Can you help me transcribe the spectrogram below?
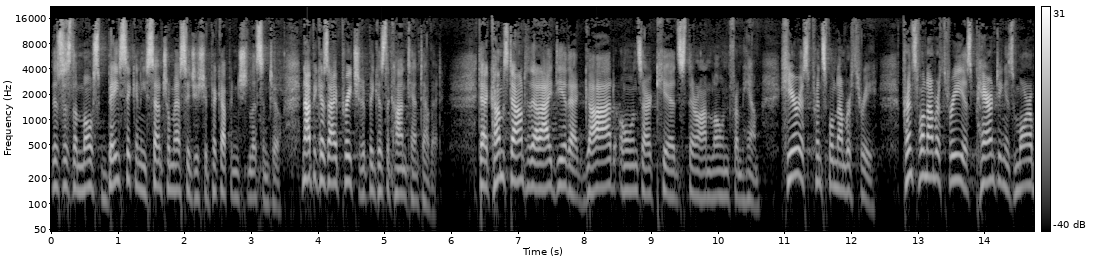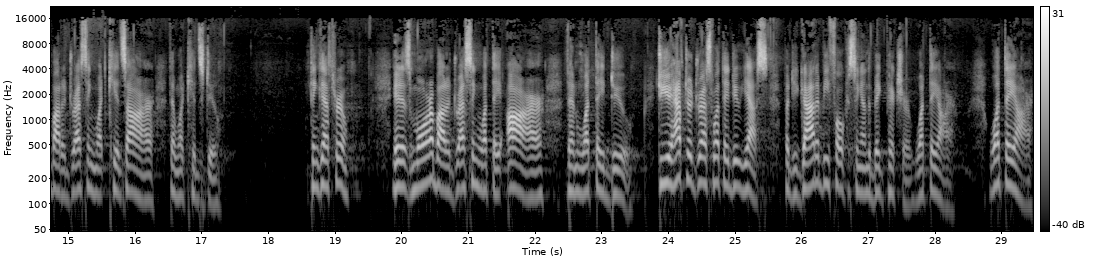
This is the most basic and essential message you should pick up and you should listen to. Not because I preached it, because the content of it. That comes down to that idea that God owns our kids, they're on loan from Him. Here is principle number three. Principle number three is parenting is more about addressing what kids are than what kids do. Think that through. It is more about addressing what they are than what they do. Do you have to address what they do? Yes. But you got to be focusing on the big picture, what they are what they are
